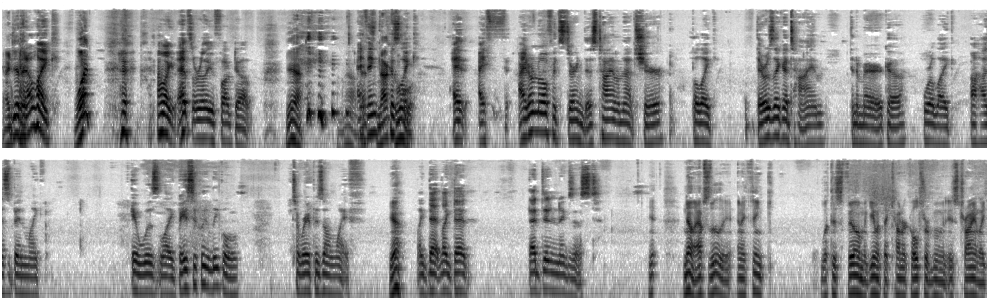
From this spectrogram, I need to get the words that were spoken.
I did And it. I'm like, What? I'm like, that's really fucked up. Yeah. Wow, I think not because cool. like, I I th- I don't know if it's during this time. I'm not sure, but like, there was like a time in America where like a husband like, it was like basically legal to rape his own wife. yeah. Like that. Like that. That didn't exist. Yeah, no, absolutely, and I think what this film again with that countercultural movement is trying like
